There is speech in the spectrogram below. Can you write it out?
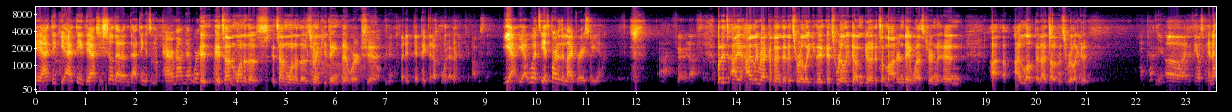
Yeah, I think I think they actually show that on. the- I think it's on the Paramount Network. It, it's on one of those. It's on one of those rinky-dink networks. Yeah. But it, they picked it up, whatever, obviously. Yeah, yeah. Well, it's, yeah, it's part of the library, so yeah. Ah, fair enough. So, But it's I highly recommend it. It's really it's really done good. It's a modern day western, and I I loved it. I thought it was really good. okay. Uh, anything else? And I.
